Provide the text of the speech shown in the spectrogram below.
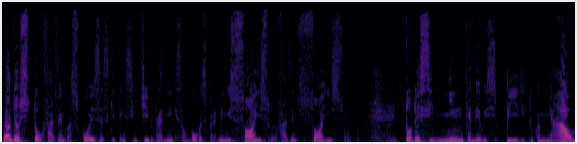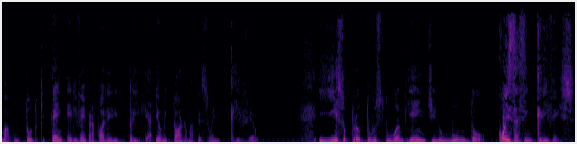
Quando eu estou fazendo as coisas que têm sentido para mim, que são boas para mim, e só isso, eu fazendo só isso, todo esse mim que é meu espírito, com a minha alma, com tudo que tem, ele vem para fora, ele brilha. Eu me torno uma pessoa incrível. E isso produz no ambiente, no mundo, coisas incríveis.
